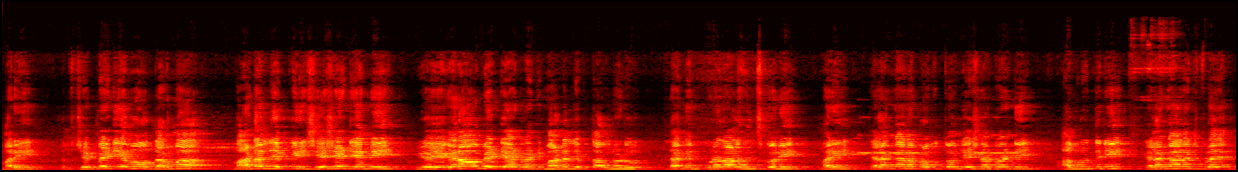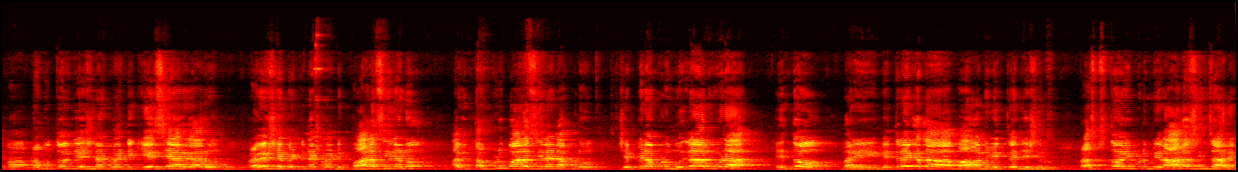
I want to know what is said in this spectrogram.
మరి చెప్పేటి ఏమో ధర్మ మాటలు చెప్పి చేసేటి అన్ని ఎగరావం పెట్టి అటువంటి మాటలు చెప్తా ఉన్నాడు. దాన్ని పునరాలోచించుకొని మరి తెలంగాణ ప్రభుత్వం చేసినటువంటి అభివృద్ధిని తెలంగాణ ప్ర- ప్రభుత్వం చేసినటువంటి కేసీఆర్ గారు ప్రవేశపెట్టినటువంటి పాలసీలను అవి తప్పుడు పాలసీలని అప్పుడు చెప్పినప్పుడు ముదిరాలు కూడా ఎంతో మరి వ్యతిరేకత భావాన్ని వ్యక్తం చేశారు ప్రస్తుతం ఇప్పుడు మీరు ఆలోచించాలి.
